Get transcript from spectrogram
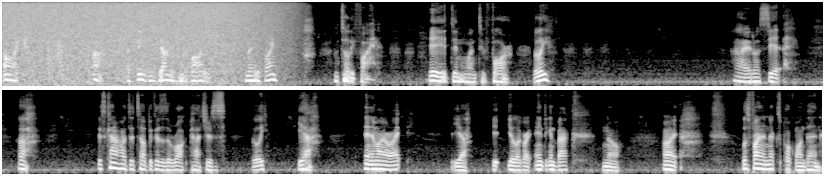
I'm like, uh, I think he's damage in the body. No, you fine? I'm totally fine. It, it didn't went too far. Really? I don't see it. Uh, it's kind of hard to tell because of the rock patches. Really? Yeah. Am I alright? Yeah. Y you look right. Anything in the back? No. Alright. Let's find the next Pokemon then.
